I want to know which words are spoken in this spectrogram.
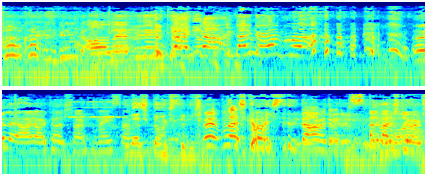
Şu an kadar üzgünüm ki ağlayabilirim. Kanka, kanka yapma. Öyle yani arkadaşlar. Neyse. Bunu açıklamak istedik. Evet bunu açıklamak istedik. Devam edebiliriz. Hadi başlıyoruz.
